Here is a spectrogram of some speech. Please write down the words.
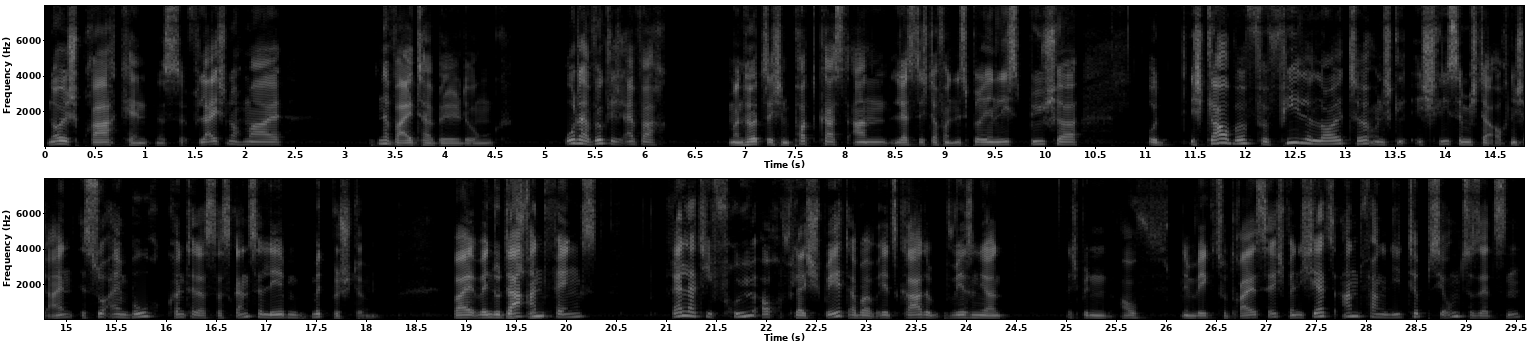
Neue Sprachkenntnisse, vielleicht nochmal eine Weiterbildung oder wirklich einfach, man hört sich einen Podcast an, lässt sich davon inspirieren, liest Bücher. Und ich glaube, für viele Leute, und ich, ich schließe mich da auch nicht ein, ist so ein Buch, könnte das das ganze Leben mitbestimmen. Weil wenn du Das da stimmt. anfängst, relativ früh, auch vielleicht spät, aber jetzt gerade, wir sind ja, ich bin auf dem Weg zu 30, wenn ich jetzt anfange, die Tipps hier umzusetzen,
